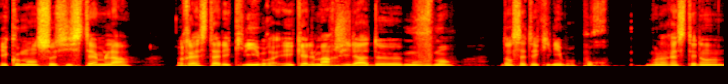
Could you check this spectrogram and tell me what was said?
et comment ce système-là reste à l'équilibre et quelle marge il a de mouvement dans cet équilibre pour rester dans,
